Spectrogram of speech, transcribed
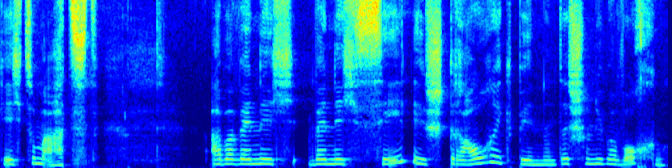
gehe ich zum Arzt. Aber wenn ich, wenn ich seelisch traurig bin und das schon über Wochen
